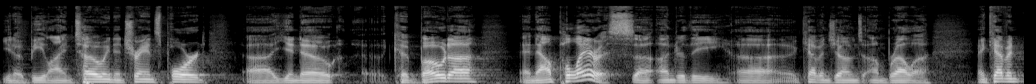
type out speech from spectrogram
you know, Beeline Towing and Transport, uh, you know, Kubota, and now Polaris uh, under the uh, Kevin Jones umbrella. And Kevin,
